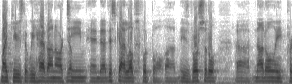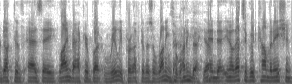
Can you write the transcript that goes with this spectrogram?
Mike Hughes that we have on our team, and uh, this guy loves football. He's versatile, uh, not only productive as a linebacker, but really productive as a running back. a running back, yeah. And uh, you know that's a good combination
